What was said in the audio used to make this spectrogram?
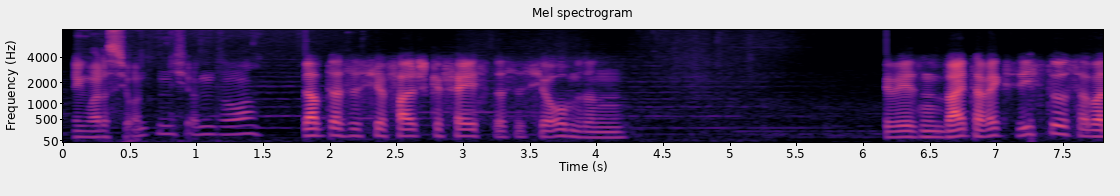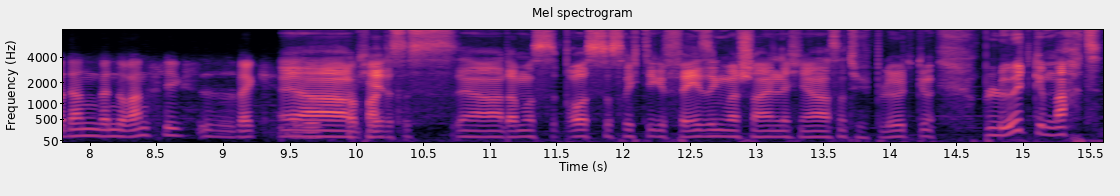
Deswegen war das hier unten nicht irgendwo? Ich glaube, das ist hier falsch gefaced. Das ist hier oben so ein gewesen. Weiter weg siehst du es, aber dann, wenn du ranfliegst, ist es weg. Also Ja, es okay, das ist, ja, da musst, brauchst du das richtige Phasing wahrscheinlich. Ja, ist natürlich blöd, ge blöd gemacht.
